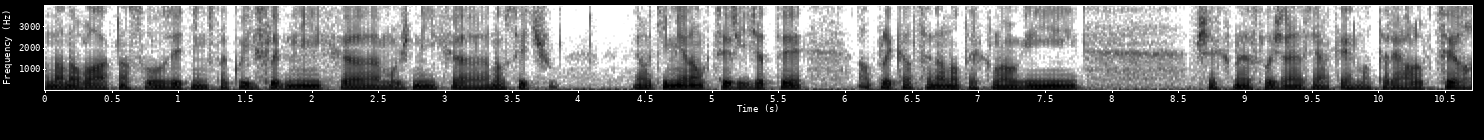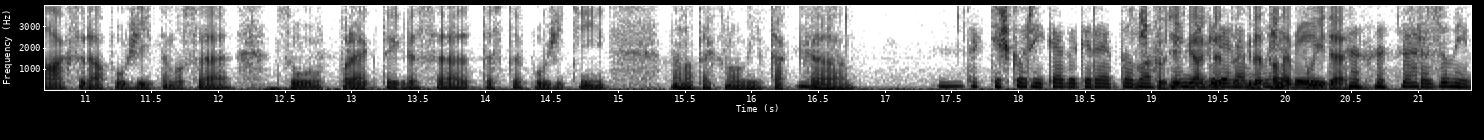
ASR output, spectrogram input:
nanovlákna jsou z jedním z takových slibných e, možných e, nosičů. Jo, tím jenom chci říct, že ty aplikace nanotechnologií všechno je složené z nějakých materiálů. V cihlách se dá použít, nebo se, jsou projekty, kde se testuje použití nanotechnologií, tak Hmm, tak těžko říkat, kde to těžko vlastně říkat, nikdy kde to, nemůže kde to nepůjde. být. Rozumím.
